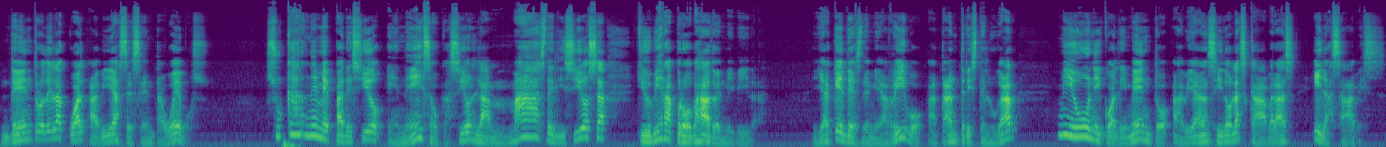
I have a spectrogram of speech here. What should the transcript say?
dentro de la cual había 60 huevos. Su carne me pareció en esa ocasión la más deliciosa que hubiera probado en mi vida ya que desde mi arribo a tan triste lugar, mi único alimento habían sido las cabras y las aves.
